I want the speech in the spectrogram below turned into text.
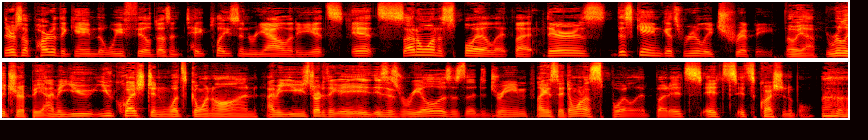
there's a part of the game that we feel doesn't take place in reality. It's it's I don't want to spoil it, but there's this game gets really trippy. Oh yeah, really trippy. I mean, you you question what's going on. I mean, you start to think, is this real? Is this a dream? Like I said, don't want to spoil it, but it's it's it's questionable.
